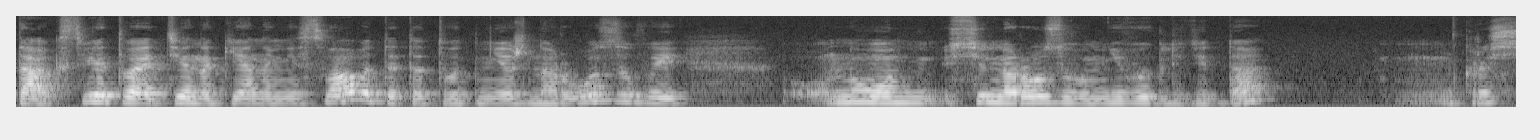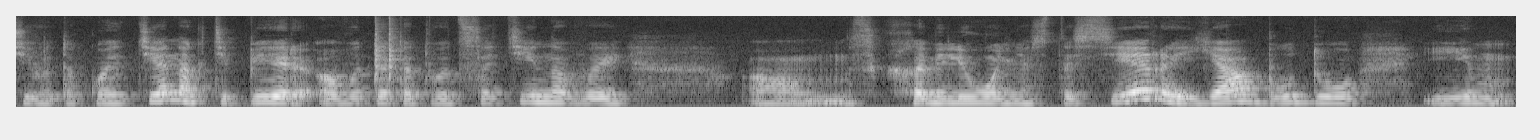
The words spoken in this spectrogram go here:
Так, светлый оттенок я нанесла, вот этот вот нежно-розовый, но он сильно розовым не выглядит, да? Красивый такой оттенок. Теперь э, вот этот вот сатиновый эм, хамелеонисто-серый я буду им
